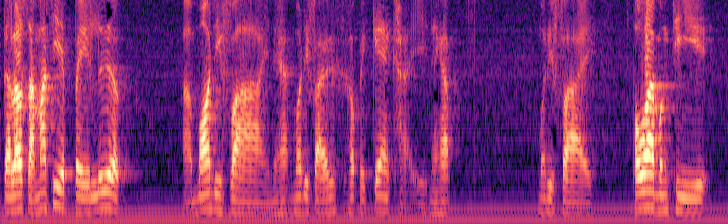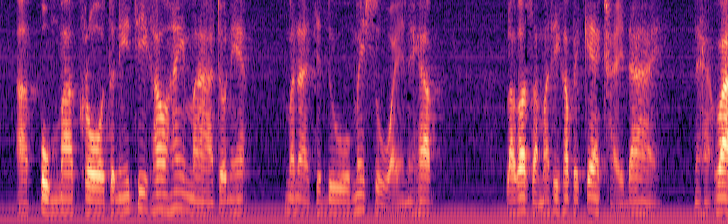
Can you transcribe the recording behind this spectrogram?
แต่เราสามารถที่จะไปเลือก modify นะฮะ modify ก็คือเข้าไปแก้ไขนะครับ modify เพราะว่าบางทีปุ่มมาโครตัวนี้ที่เขาให้มาตัวนี้มันอาจจะดูไม่สวยนะครับ เราก็สามารถที่เข้าไปแก้ไขได้นะฮะว่า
